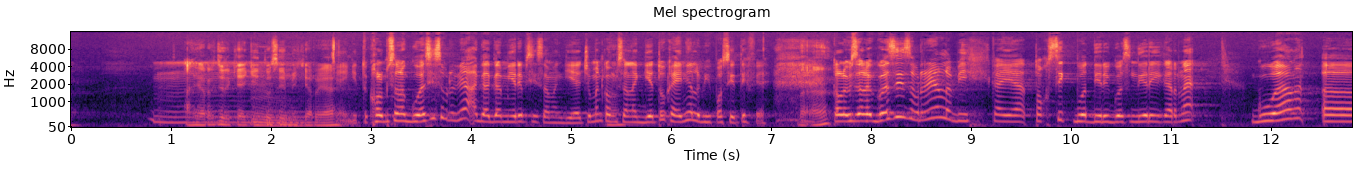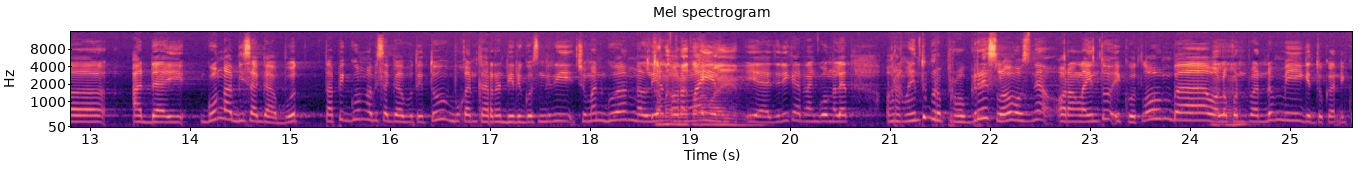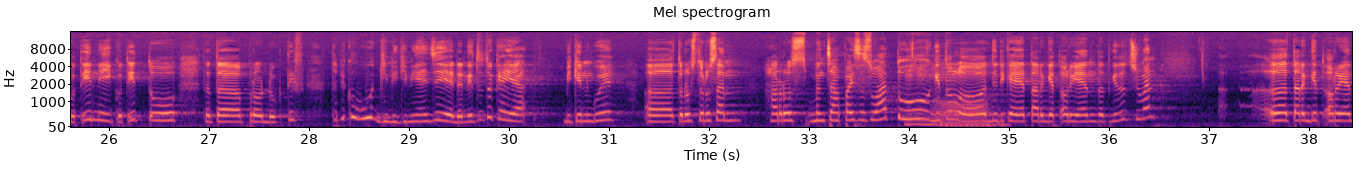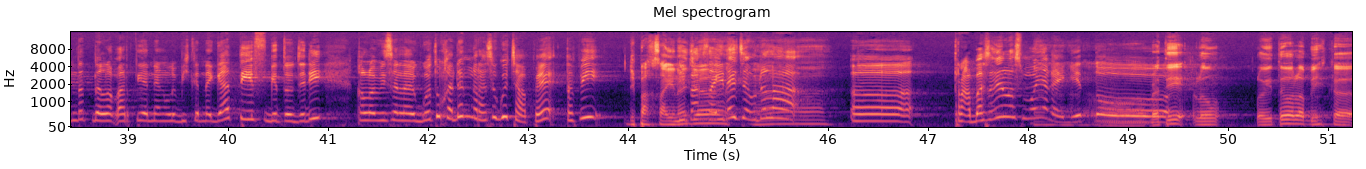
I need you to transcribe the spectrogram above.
akhirnya jadi kayak gitu sih mikirnya Kayak gitu. Kalau misalnya gue sih sebenarnya agak-agak mirip sih sama Gia. Cuman kalau misalnya Gia tuh kayaknya lebih positif ya. Nah. Kalau misalnya gue sih sebenarnya lebih kayak toxic buat diri gue sendiri. Karena gue eh ada gue nggak bisa gabut tapi gue nggak bisa gabut itu bukan karena diri gue sendiri. Cuman gue ngelihat orang ngeliat orang lain. lain. iya jadi karena gue ngelihat orang lain tuh berprogres loh. Maksudnya orang lain tuh ikut lomba walaupun pandemi gitu kan. Ikut ini ikut itu tetap produktif. Tapi kok gue gini-gini aja ya? Dan itu tuh kayak bikin gue eh, terus-terusan harus mencapai sesuatu gitu loh. Jadi kayak target oriented gitu. Cuman eh, target oriented dalam artian yang lebih ke negatif gitu. Jadi kalau misalnya gue tuh kadang ngerasa gue capek tapi dipaksain, dipaksain aja, udahlah. Ah. eh terabas aja lo semuanya kayak gitu. berarti lu lu itu lebih ke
